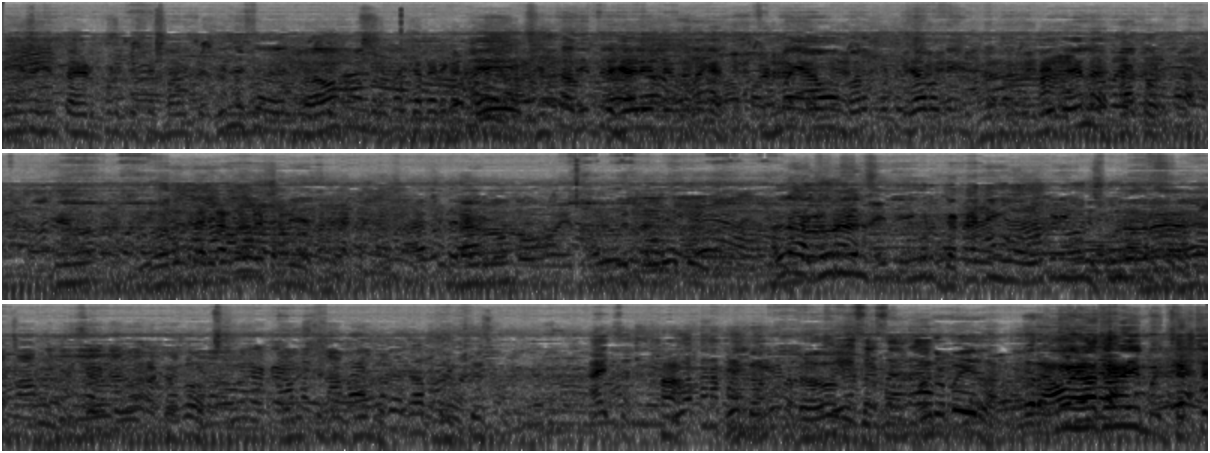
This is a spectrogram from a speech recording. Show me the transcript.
ನೀನು ಇಂಥ ಇಂಥದ್ದಿದ್ರೆ ಹೇಳಿದ್ದೆ ನನಗೆ ತುಂಬ ಯಾವ ಬರ್ಕೊಟ್ಟು ಹೇಳ್ಬಿಟ್ಟು ಇಲ್ಲ. ಅಲ್ಲ ಇವ್ರು ಇವ್ರು ಇವ್ರು ಒಂದು ರೂಪಾಯಿ ಇಲ್ಲ ಅವ ಹೇಳ್ತಾನೆ ಚರ್ಚೆ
